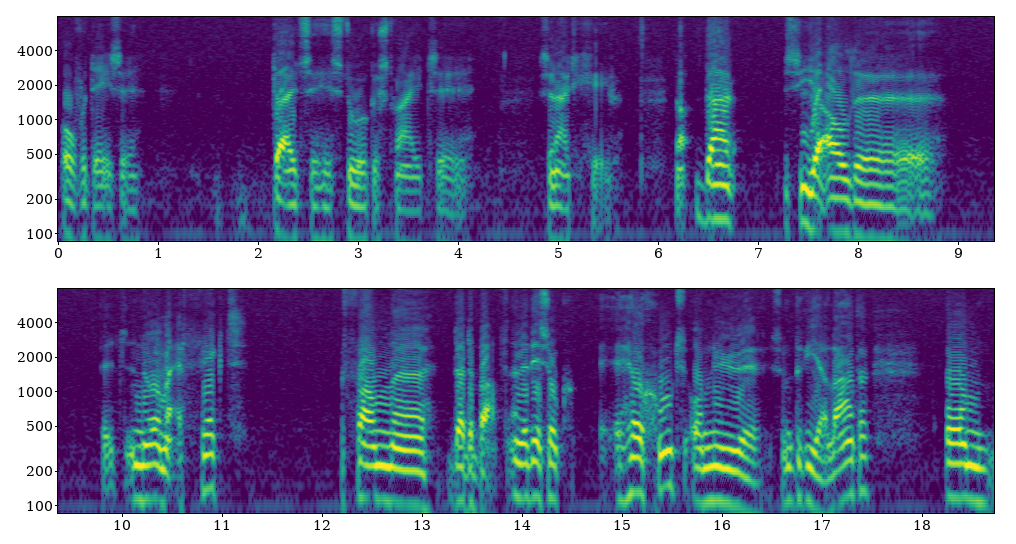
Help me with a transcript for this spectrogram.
over deze Duitse historische strijd eh, zijn uitgegeven. Nou, daar zie je al de, het enorme effect van dat debat. En het is ook heel goed om nu, zo'n drie jaar later, om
